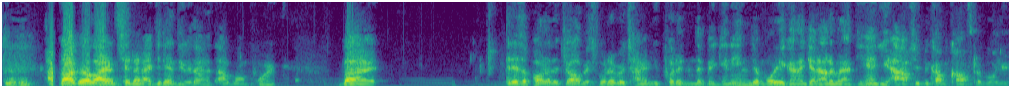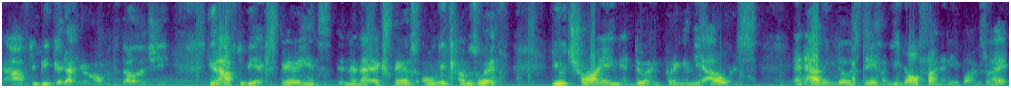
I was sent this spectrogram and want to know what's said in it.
Mm-hmm. I'm not gonna lie and say that I didn't do that at one point, but it is a part of the job. It's whatever time you put in in the beginning, the more you're gonna get out of it at the end. You have to become comfortable. You have to be good at your own methodology. You have to be experienced, and then that experience only comes with you trying and doing, putting in the hours, and having those days when you don't find any bugs, right?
